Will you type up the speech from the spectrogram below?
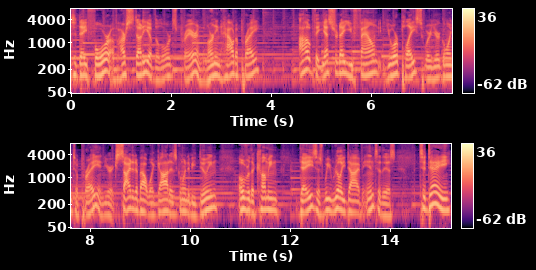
to day four of our study of the Lord's Prayer and learning how to pray. I hope that yesterday you found your place where you're going to pray and you're excited about what God is going to be doing over the coming days as we really dive into this. Today,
